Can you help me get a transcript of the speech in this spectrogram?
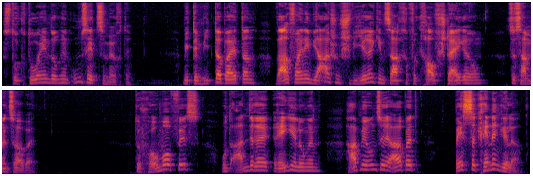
Strukturänderungen umsetzen möchte. Mit den Mitarbeitern war vor einem Jahr schon schwierig in Sachen Verkaufssteigerung zusammenzuarbeiten. Durch Homeoffice und andere Regelungen haben wir unsere Arbeit besser kennengelernt.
